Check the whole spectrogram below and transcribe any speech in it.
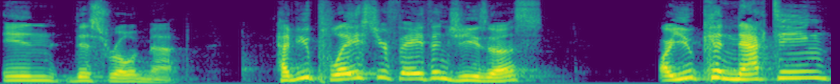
in this roadmap? Have you placed your faith in Jesus? Are you connecting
